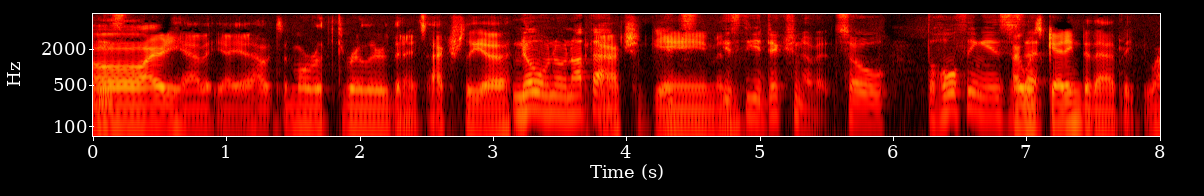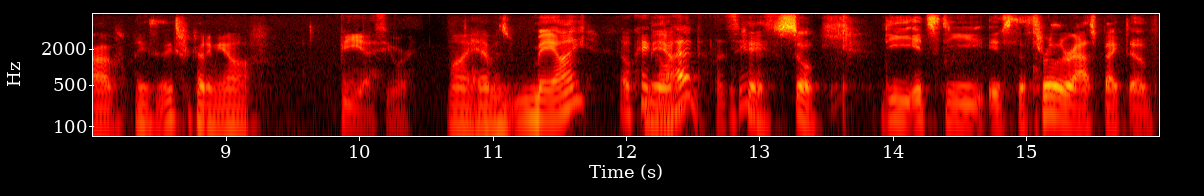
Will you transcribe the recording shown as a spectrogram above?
Oh, I already have it. Yeah, yeah. It's more of a thriller than it's actually a. no, no, not that action game It's, and- the addiction of it. So the whole thing is, is I was getting to that, but wow, thanks, thanks for cutting me off. BS. You were My heavens, may I? okay. May go I? ahead. Let's see. Okay, so the it's the it's the thriller aspect of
